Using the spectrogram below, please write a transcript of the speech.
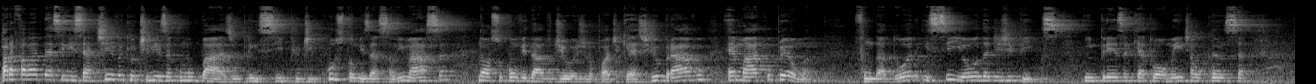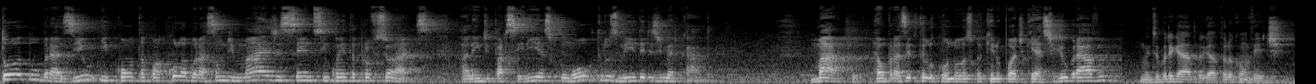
Para falar dessa iniciativa que utiliza como base o princípio de customização em massa, nosso convidado de hoje no podcast Rio Bravo é Marco Perlman fundador e CEO da Digipix, empresa que atualmente alcança todo o Brasil e conta com a colaboração de mais de 150 profissionais, além de parcerias com outros líderes de mercado. Marco, é um prazer tê-lo conosco aqui no podcast Rio Bravo. Muito obrigado, obrigado pelo convite.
